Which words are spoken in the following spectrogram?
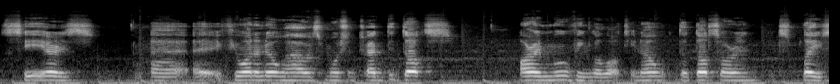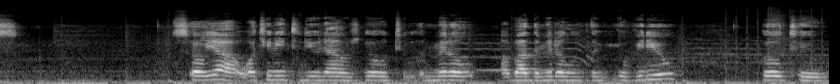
See here is uh, uh if you want to know how it's motion tracked the dots aren't moving a lot you know? The dots are in its place. So yeah what you need to do now is go to the middle about the middle of the, your video. Go to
